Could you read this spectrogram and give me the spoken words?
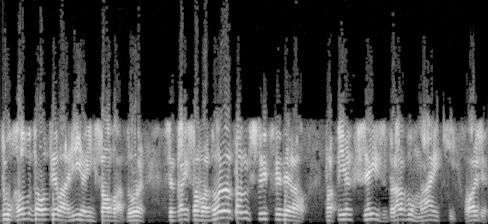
do, ramo da hotelaria em Salvador. Você está em Salvador ou está no Distrito Federal? Papianque 6, Bravo Mike. Roger.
